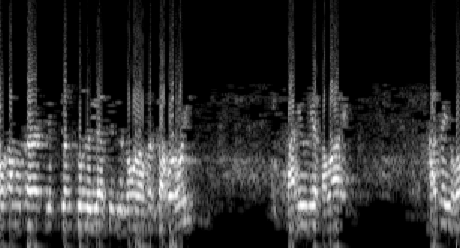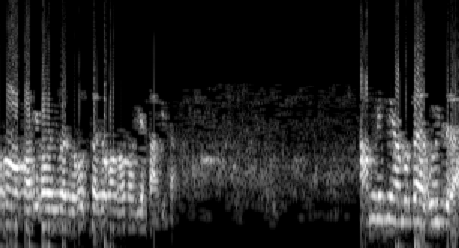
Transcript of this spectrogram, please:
ওখানে তারা জীবজন্তু লইয়া কিন্তু তোমার অপেক্ষা করোই পানি খাওয়াই। হলো পানি খাওয়াইবার ব্যবস্থা যখন হলো, গিয়ে আমি যদি আমরা হইতরা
